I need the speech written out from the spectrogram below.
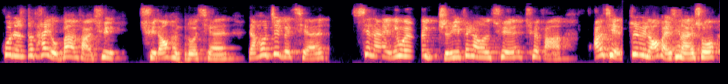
或者说他有办法去取到很多钱，然后这个钱现在因为纸币非常的缺缺乏，而且对于老百姓来说，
